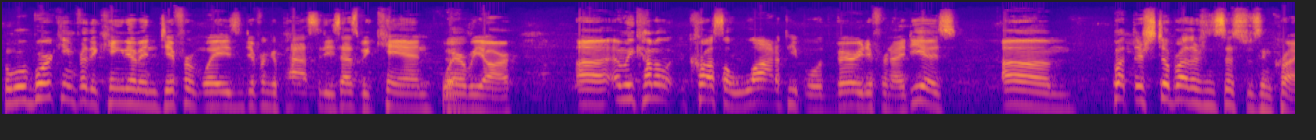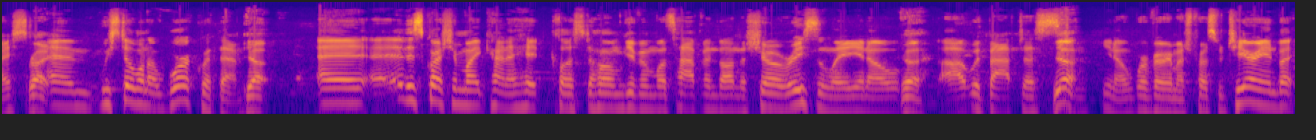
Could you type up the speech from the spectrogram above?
But we're working for the kingdom in different ways, in different capacities as we can where we are. Uh, and we come across a lot of people with very different ideas. Um, but they're still brothers and sisters in Christ. Right. And we still want to work with them. Yeah. And uh, this question might kind of hit close to home given what's happened on the show recently, you know, Yeah. uh, with Baptists. Yeah. And, you know, we're very much Presbyterian. But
